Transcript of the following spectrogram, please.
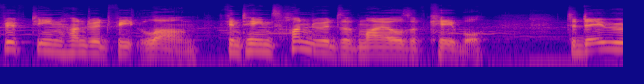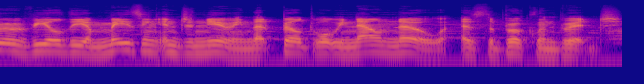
1500 feet long, contains hundreds of miles of cable. Today we reveal the amazing engineering that built what we now know as the Brooklyn Bridge.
